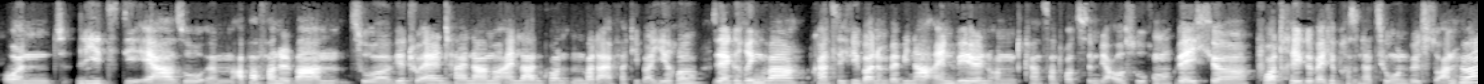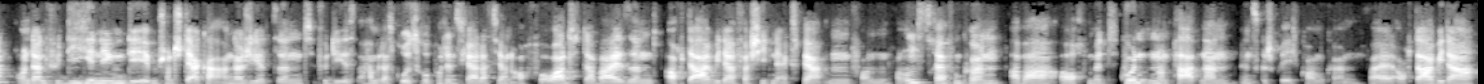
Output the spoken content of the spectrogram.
und Leads, die eher so im Upper Funnel waren, zur virtuellen Teilnahme einladen konnten, weil da einfach die Barriere sehr gering war. Du kannst dich wie bei einem Webinar einwählen und kannst dann trotzdem dir aussuchen, welche Vorträge, welche Präsentationen willst du anhören. Und dann für diejenigen, die eben schon stärker engagiert sind, für die ist, haben wir das größere Potenzial, dass sie dann auch vor Ort dabei sind, auch da wieder verschiedene Experten von, von uns treffen können, aber auch mit Kunden und Partnern ins Gespräch kommen können, weil auch da wieder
